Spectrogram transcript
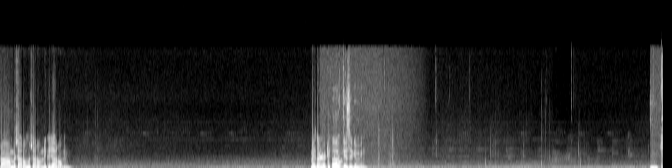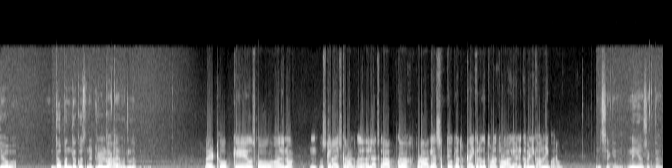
हाँ हाँ बचा रहा हूँ बचा रहा हूँ लेके जा रहा हूँ। मैं कैसे गेमिंग? क्या हुआ? दो बंदों को उसने हम्म, ठोका क्या मतलब? अरे ठोक के उसको यू नो उसके इलाज करवा इलाज आप थोड़ा आगे आ सकते हो क्या? तो ट्राई करोगे? थोड़ा थोड़ा आगे आने का मैं निकाल नहीं पा रहा हूँ। सेकेंड नहीं आ सकता।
